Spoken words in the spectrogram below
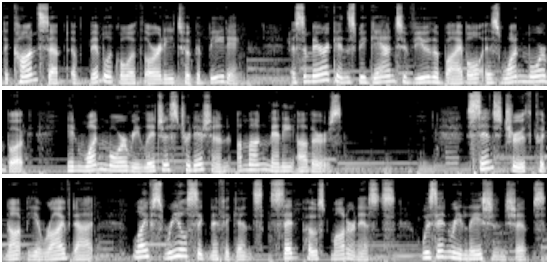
The concept of biblical authority took a beating as Americans began to view the Bible as one more book in one more religious tradition among many others. Since truth could not be arrived at, life's real significance, said postmodernists, was in relationships.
